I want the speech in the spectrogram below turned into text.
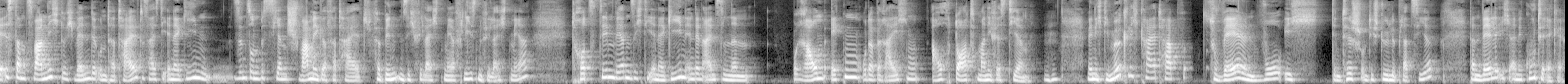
Der ist dann zwar nicht durch Wände unterteilt, das heißt, die Energien sind so ein bisschen schwammiger verteilt, verbinden sich vielleicht mehr, fließen vielleicht mehr. Trotzdem werden sich die Energien in den einzelnen Raumecken oder Bereichen auch dort manifestieren. Mhm. Wenn ich die Möglichkeit habe zu wählen, wo ich den Tisch und die Stühle platziere, dann wähle ich eine gute Ecke.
